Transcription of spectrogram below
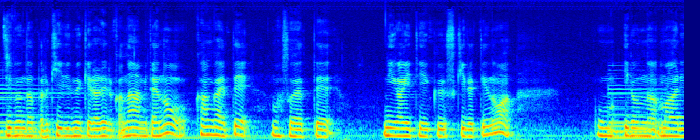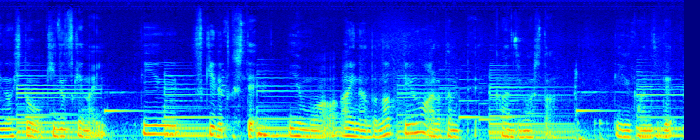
自分だったら切り抜けられるかなみたいのを考えて、まあ、そうやって磨いていくスキルっていうのはこういろんな周りの人を傷つけないっていうスキルとしてユーモアは愛なんだなっていうのを改めて感じましたっていう感じで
